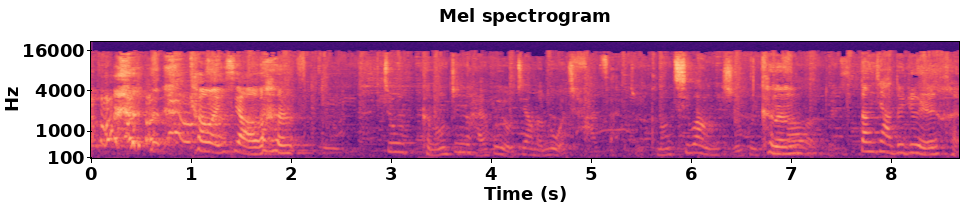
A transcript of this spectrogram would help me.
开玩笑了，就可能真的还会有这样的落差在，就可能期望值会可能当下对这个人很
